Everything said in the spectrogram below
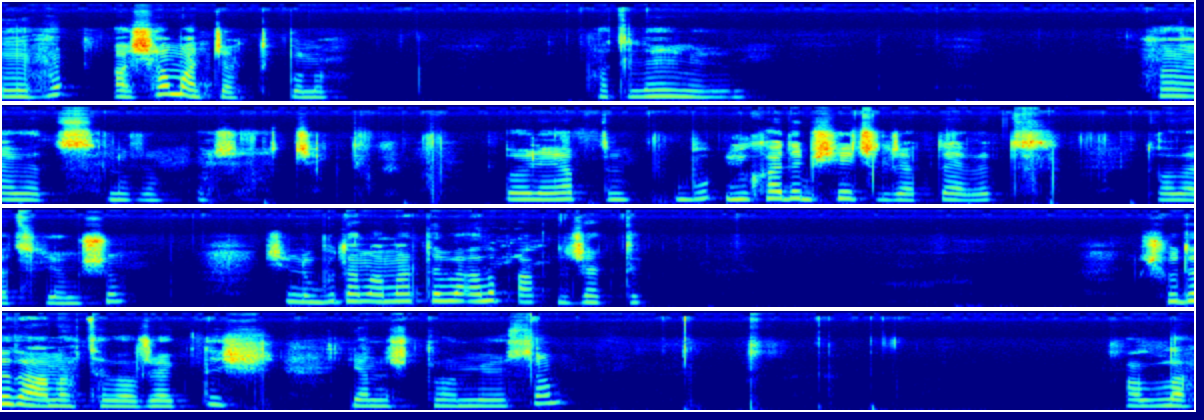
Hı Aşağı mı atacaktık bunu? Hatırlayamıyorum. Ha evet sanırım aşağı atacaktık. Böyle yaptım. Bu yukarıda bir şey açılacaktı evet. Doğru hatırlıyormuşum. Şimdi buradan anahtarı alıp atlayacaktık. Şurada da anahtar alacaktı. Yanlış hatırlamıyorsam. Allah.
